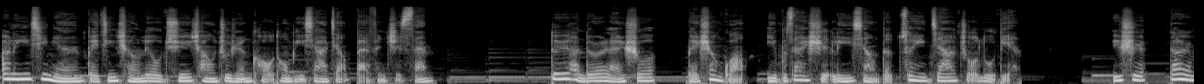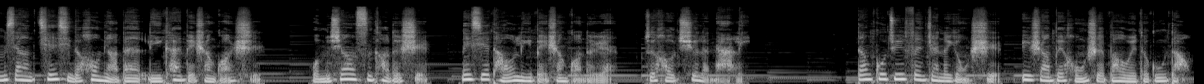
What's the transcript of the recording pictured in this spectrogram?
二零一七年，北京城六区常住人口同比下降百分之三。对于很多人来说，北上广已不再是理想的最佳着陆点。于是，当人们像迁徙的候鸟般离开北上广时，我们需要思考的是：那些逃离北上广的人最后去了哪里？当孤军奋战的勇士遇上被洪水包围的孤岛，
